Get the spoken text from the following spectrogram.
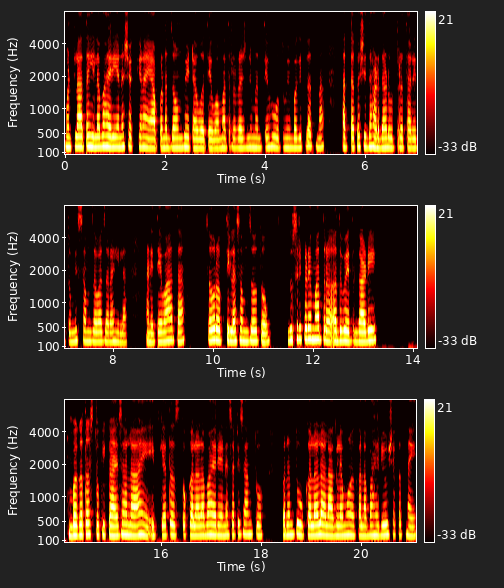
म्हटलं आता हिला बाहेर येणं शक्य नाही आपणच जाऊन भेटावं. तेव्हा मात्र रजनी म्हणते हो तुम्ही बघितलं ना आत्ता कशी धाडधाड उतरत आली तुम्ही समजावा जरा हिला. आणि तेव्हा आता सौरभ तिला समजवतो. दुसरीकडे मात्र अद्वैत गाडी बघत असतो की काय झालं आहे. इतक्यातच तो कलाला बाहेर येण्यासाठी सांगतो परंतु कलाला लागल्यामुळे कला बाहेर येऊ शकत नाही.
